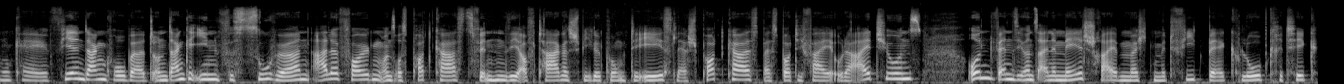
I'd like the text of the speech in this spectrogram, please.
Okay, vielen Dank, Robert, und danke Ihnen fürs Zuhören. Alle Folgen unseres Podcasts finden Sie auf tagesspiegel.de/slash podcast bei Spotify oder iTunes. Und wenn Sie uns eine Mail schreiben möchten mit Feedback, Lob, Kritik,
